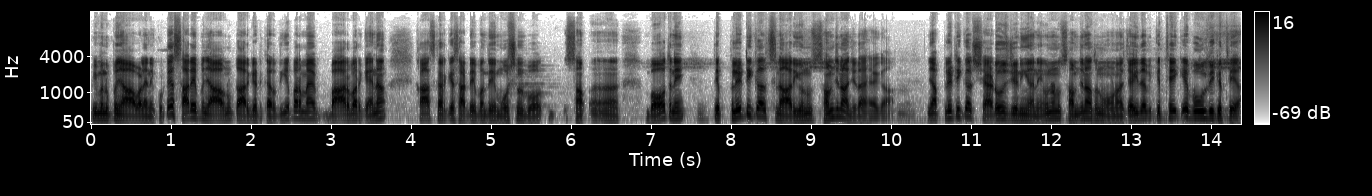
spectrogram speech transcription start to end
ਵੀ ਮੈਨੂੰ ਪੰਜਾਬ ਵਾਲਿਆਂ ਨੇ ਕੁੱਟਿਆ ਸਾਰੇ ਪੰਜਾਬ ਨੂੰ ਟਾਰਗੇਟ ਕਰਦੀ ਹੈ ਪਰ ਮੈਂ ਬਾਰ-ਬਾਰ ਕਹਿਣਾ ਖਾਸ ਕਰਕੇ ਸਾਡੇ ਬੰਦੇ ਇਮੋਸ਼ਨਲ ਬਹੁਤ ਬਹੁਤ ਨੇ ਤੇ ਪੋਲੀਟੀਕਲ ਸਿਨਾਰੀਓ ਨੂੰ ਸਮਝਣਾ ਜਿਹੜਾ ਹੈਗਾ ਜਾਂ ਪੋਲੀਟੀਕਲ ਸ਼ੈਡੋਜ਼ ਜਿਹੜੀਆਂ ਨੇ ਉਹਨਾਂ ਨੂੰ ਸਮਝਣਾ ਤੁਹਾਨੂੰ ਆਉਣਾ ਚਾਹੀਦਾ ਵੀ ਕਿੱਥੇ ਇਹ ਬੋਲਦੀ ਕਿੱਥੇ ਆ?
